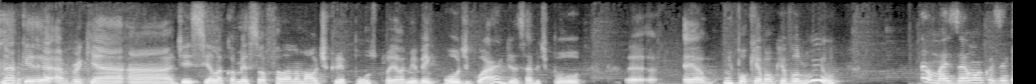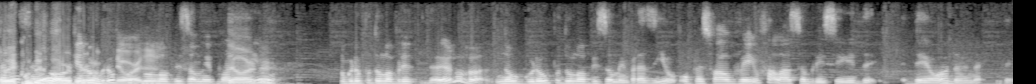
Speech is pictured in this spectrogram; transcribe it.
não, é porque, é, porque a, a, a JC ela começou falando mal de Crepúsculo e ela me vem com Old Guardian, sabe? Tipo, é, é um Pokémon que evoluiu. Não, mas é uma coisa interessante, com The porque no não? grupo The Order. do Lobisomem Brasil, no grupo do não- no grupo do Lobisomem Brasil, o pessoal veio falar sobre esse The, The Order, né? The-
